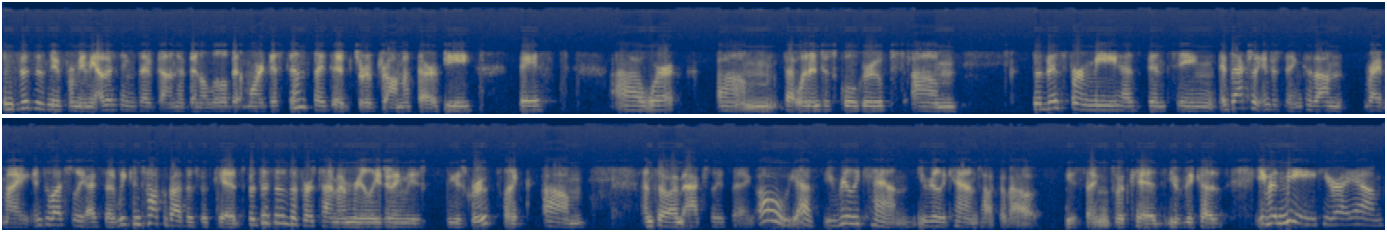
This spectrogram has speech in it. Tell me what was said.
since this is new for me, the other things I've done have been a little bit more distance. I did sort of drama therapy based uh, work um, that went into school groups. Um, so this for me has been seeing, it's actually interesting because I'm, right, my, intellectually I said, we can talk about this with kids, but this is the first time I'm really doing these, these groups, like, um, and so I'm actually saying, oh yes, you really can, you really can talk about these things with kids because even me, here I am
